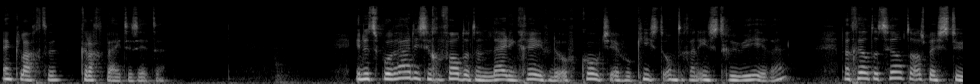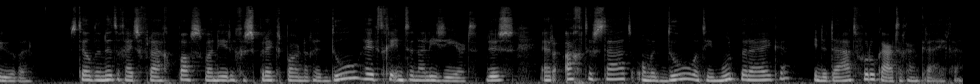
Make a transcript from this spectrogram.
en klachten kracht bij te zetten. In het sporadische geval dat een leidinggevende of coach ervoor kiest om te gaan instrueren, dan geldt hetzelfde als bij sturen. Stel de nuttigheidsvraag pas wanneer de gesprekspartner het doel heeft geïnternaliseerd, dus erachter staat om het doel wat hij moet bereiken inderdaad voor elkaar te gaan krijgen.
